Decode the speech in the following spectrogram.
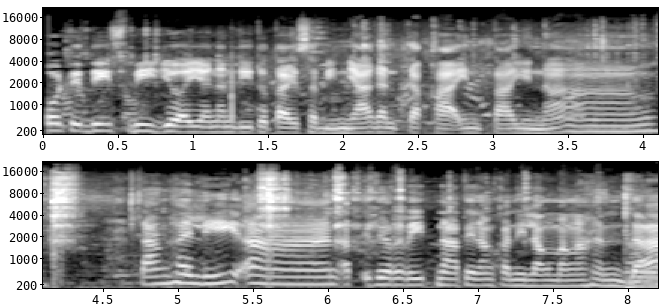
For today's video, ayan, nandito tayo sa Binyagan. Kakain tayo ng tanghalian at i-rate natin ang kanilang mga handa.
